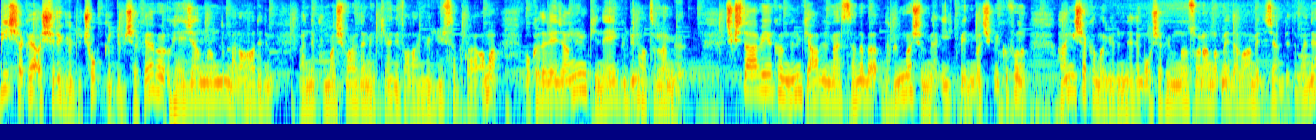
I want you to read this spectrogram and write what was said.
Bir şakaya aşırı güldü. Çok güldü bir şakaya. Böyle heyecanlandım ben. Aa dedim bende kumaş var demek yani falan güldüyse bu kadar. Ama o kadar heyecanlıyım ki neye güldüğünü hatırlamıyorum. Çıkışta abi yakaladım dedim ki abi ben sana bugün başladım ya ilk benim açık mikrofonu. Hangi şakama güldün dedim. O şakayı bundan sonra anlatmaya devam edeceğim dedim hani.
